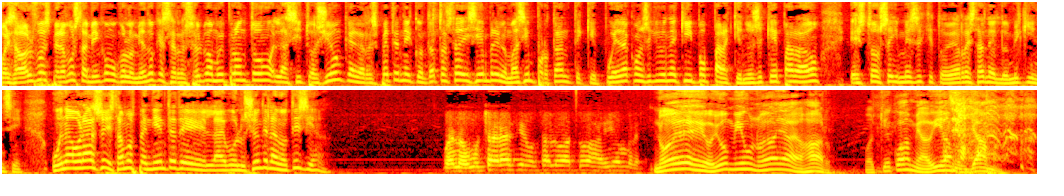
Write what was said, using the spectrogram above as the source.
Pues Adolfo, esperamos también como colombiano que se resuelva muy pronto la situación, que le respeten el contrato hasta diciembre y lo más importante, que pueda conseguir un equipo para que no se quede parado estos seis meses que todavía restan del 2015. Un abrazo y estamos pendientes de la evolución de la noticia. Bueno, muchas gracias, un saludo a todos ahí, hombre. No deje, yo mío no me vaya a dejar. Cualquier cosa me avisa, me llama.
